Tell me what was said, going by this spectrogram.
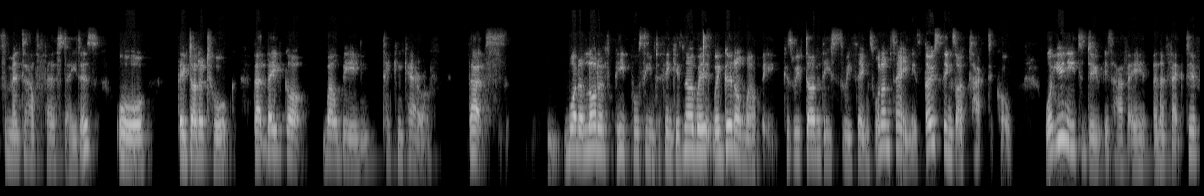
some mental health first aiders or they've done a talk that they've got well-being taken care of that's what a lot of people seem to think is no we're, we're good on well-being because we've done these three things what i'm saying is those things are tactical what you need to do is have a, an effective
